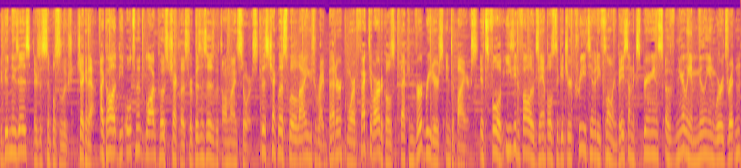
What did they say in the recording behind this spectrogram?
The good news is, there's a simple solution. Check it out. I call it the ultimate blog post checklist for businesses with online stores. This checklist will allow you to write better, more effective articles that convert readers into buyers. Customers. It's full of easy to follow examples to get your creativity flowing based on experience of nearly a million words written,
